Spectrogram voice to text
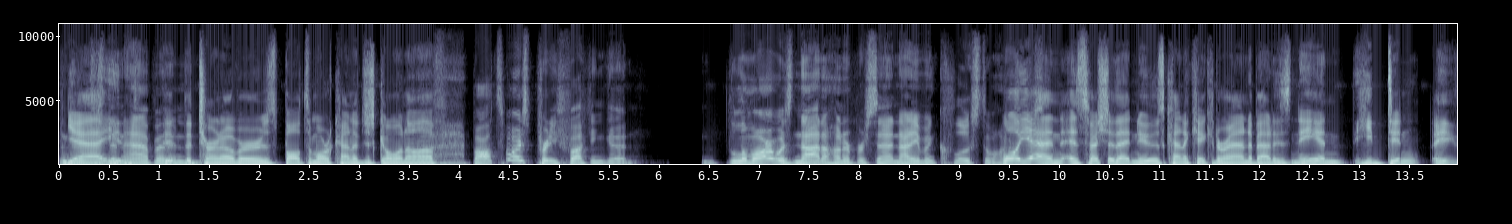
And Yeah, it just didn't he- happen. the- the turnovers, Baltimore kind of just going off. Baltimore's pretty fucking good. Lamar was not hundred percent, not even close to one. Well, yeah, and especially that news kind of kicking around about his knee, and he didn't he,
